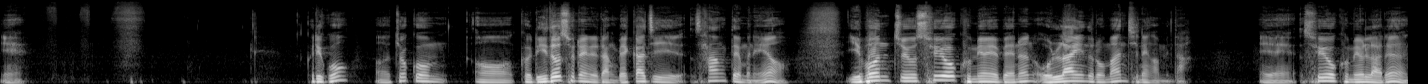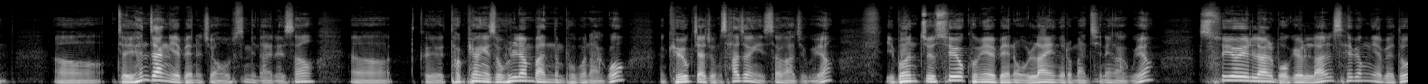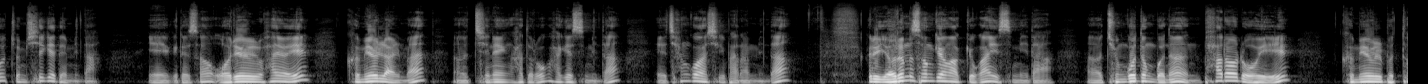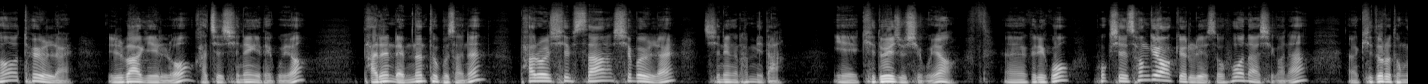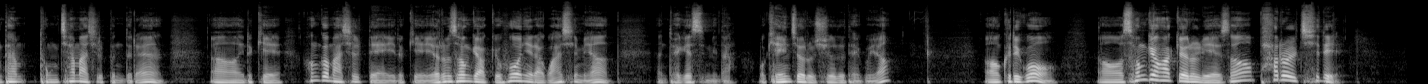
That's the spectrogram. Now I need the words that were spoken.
예. 그리고 어, 조금 어, 그 리더 수련회랑 몇 가지 사항 때문에요. 이번 주 수요 금요 예배는 온라인으로만 진행합니다. 예, 수요 금요일 날은 어, 저희 현장 예배는 좀 없습니다. 그래서 어, 그 덕평에서 훈련 받는 부분하고 교육자 좀 사정이 있어가지고요. 이번 주 수요 금요 예배는 온라인으로만 진행하고요. 수요일 날 목요일 날 새벽 예배도 좀 쉬게 됩니다. 예, 그래서 월요일 화요일 금요일 날만 어, 진행하도록 하겠습니다. 예, 참고하시기 바랍니다. 그리고 여름 성경학교가 있습니다. 어, 중고등부는 8월 5일 금요일부터 토요일 날 1박 2일로 같이 진행이 되고요. 다른 랩넌트 부서는 8월 14, 15일 날 진행을 합니다. 예, 기도해 주시고요. 에, 그리고 혹시 성경학교를 위해서 후원하시거나 어, 기도로 동참, 동참하실 분들은 어, 이렇게 헌금하실 때 이렇게 여름 성경학교 후원이라고 하시면 되겠습니다. 뭐 개인적으로 주셔도 되고요. 어, 그리고 어, 성경학교를 위해서 8월 7일,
